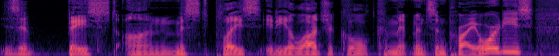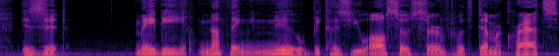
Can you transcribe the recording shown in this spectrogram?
Is it based on misplaced ideological commitments and priorities? Is it maybe nothing new because you also served with Democrats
